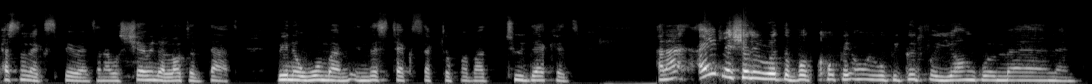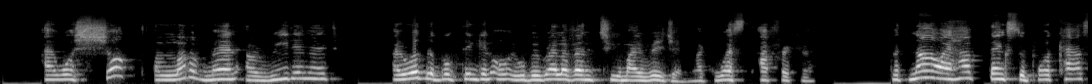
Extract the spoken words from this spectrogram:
personal experience, and I was sharing a lot of that, being a woman in this tech sector for about two decades. And I, I initially wrote the book hoping, oh, it will be good for young women. And I was shocked. A lot of men are reading it I wrote the book thinking, oh, it will be relevant to my region, like West Africa. But now I have, thanks to podcast,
